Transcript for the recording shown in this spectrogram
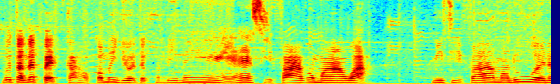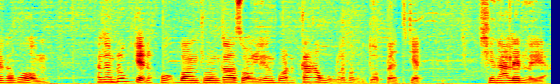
เมื่อตันได้ 8 9 ก็ไม่เยอะแต่คนนี้แม่ สีฟ้าก็มาว่ะ มีสีฟ้ามาด้วยนะครับผมถ้ากันลูก 76 บอลทวน92 เลี้ยงบอล 96 แล้วแบบตัว 87 เชยน่าเล่นเลยอะ่ะ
